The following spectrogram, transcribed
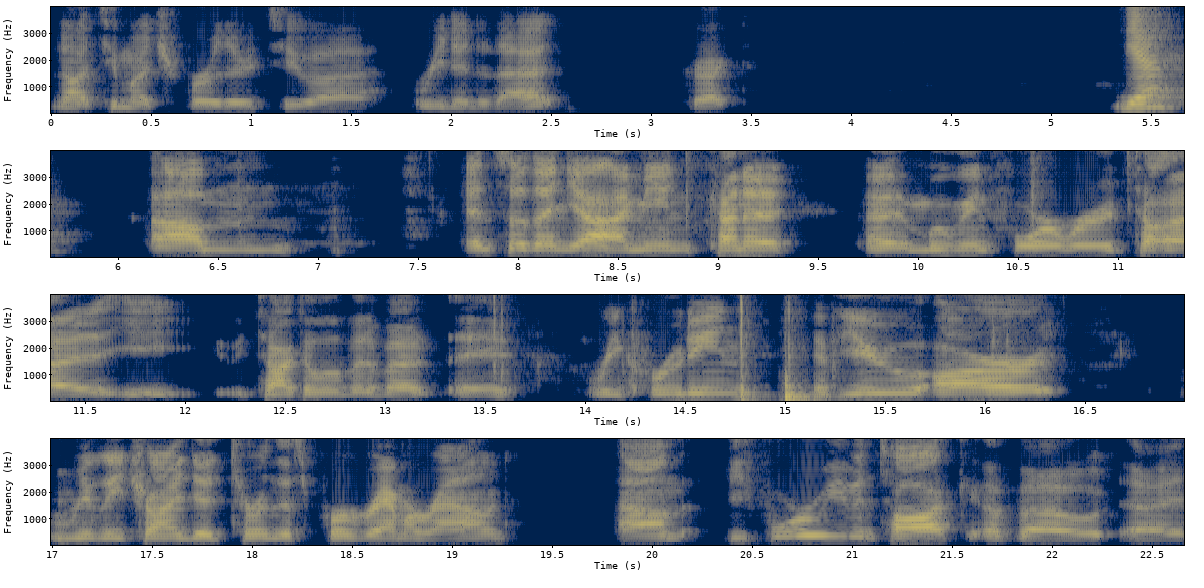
not too much further to uh, read into that. Correct. Yeah. Um, And so then, yeah, I mean, kind of uh, moving forward, t- uh, you talked a little bit about uh, recruiting. If you are really trying to turn this program around, um, before we even talk about, uh,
